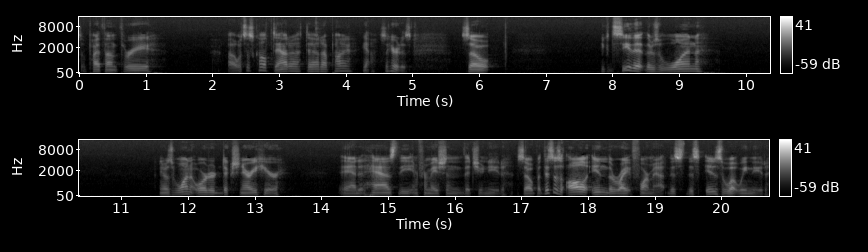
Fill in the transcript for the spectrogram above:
So Python 3, uh, what's this called? Data, data, py? Yeah, so here it is. So you can see that there's one there's one ordered dictionary here and it has the information that you need. So, but this is all in the right format. This this is what we need.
